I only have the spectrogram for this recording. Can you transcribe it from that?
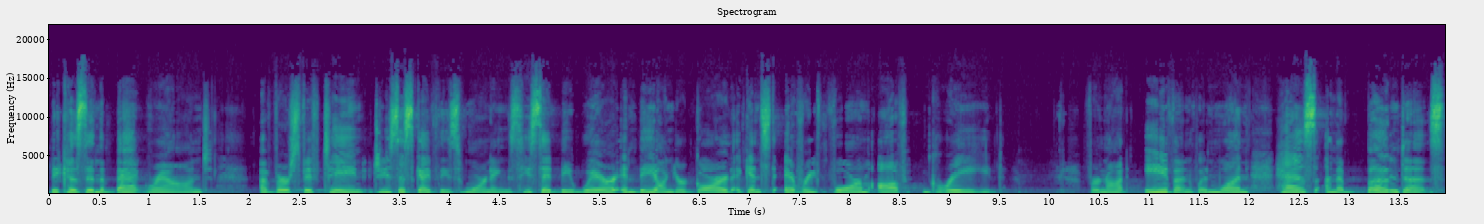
because in the background of verse 15, Jesus gave these warnings. He said, Beware and be on your guard against every form of greed. For not even when one has an abundance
